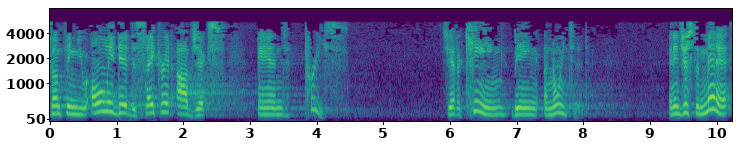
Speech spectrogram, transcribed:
something you only did to sacred objects and priests. So you have a king being anointed. And in just a minute,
